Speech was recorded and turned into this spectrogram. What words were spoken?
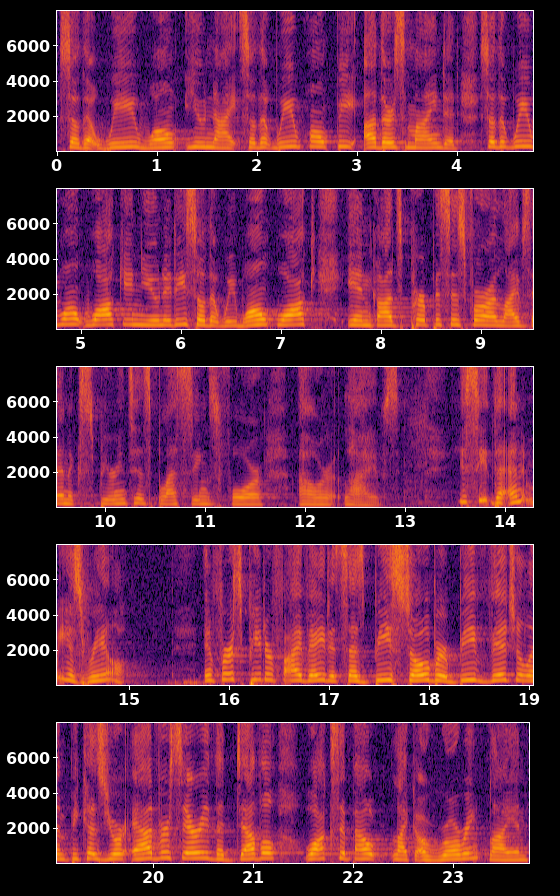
so that we won't unite, so that we won't be others minded, so that we won't walk in unity, so that we won't walk in God's purposes for our lives and experience his blessings for our lives. You see, the enemy is real. In 1 Peter 5 8, it says, Be sober, be vigilant, because your adversary, the devil, walks about like a roaring lion,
